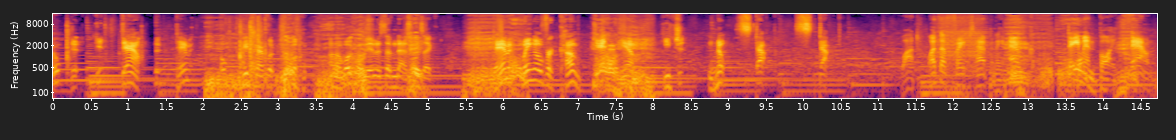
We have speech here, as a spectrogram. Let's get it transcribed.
Oh, get, get down. Damn it. Oh, hey, Traveler. Uh, welcome to the end of 7 dash. One sec. Damn it, Wingover, come get him. He should. No, stop. Stop. What? What the freak's happening? Oh, demon boy, down,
